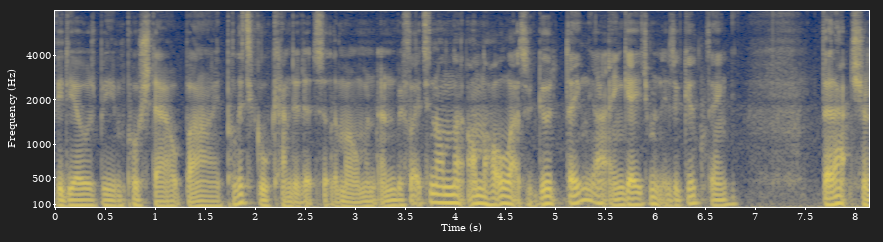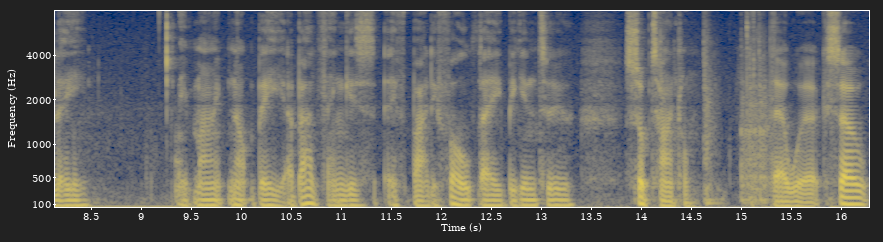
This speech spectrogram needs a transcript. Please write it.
videos being pushed out by political candidates at the moment and reflecting on that on the whole that's a good thing that engagement is a good thing that actually it might not be a bad thing is if by default they begin to subtitle their work. So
